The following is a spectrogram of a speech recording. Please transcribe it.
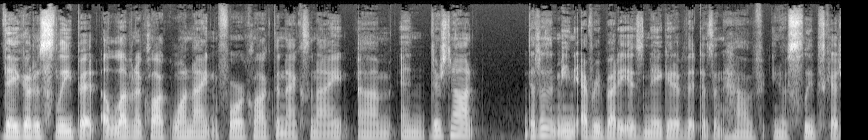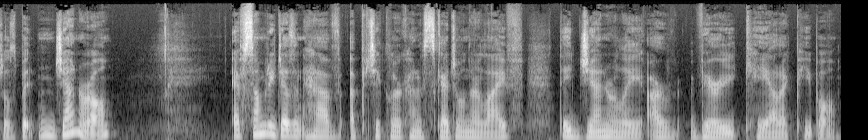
they go to sleep at 11 o'clock one night and 4 o'clock the next night. Um, and there's not, that doesn't mean everybody is negative that doesn't have, you know, sleep schedules. But in general, if somebody doesn't have a particular kind of schedule in their life, they generally are very chaotic people.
